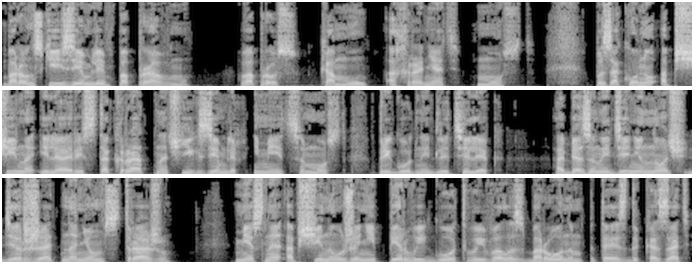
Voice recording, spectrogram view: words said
баронские земли — по правому. Вопрос — кому охранять мост? По закону община или аристократ, на чьих землях имеется мост, пригодный для телег, обязаны день и ночь держать на нем стражу, Местная община уже не первый год воевала с бароном, пытаясь доказать,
